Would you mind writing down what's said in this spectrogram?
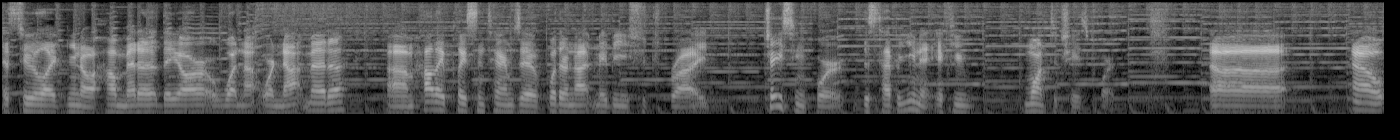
as to like you know how meta they are or whatnot or not meta um, how they place in terms of whether or not maybe you should try chasing for this type of unit if you want to chase for it. Uh, now,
